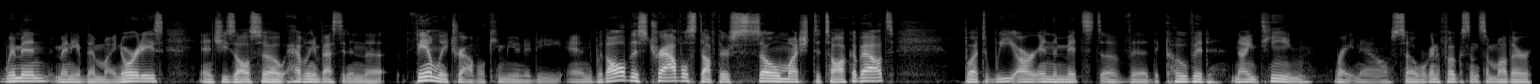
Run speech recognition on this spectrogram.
women, many of them minorities, and she's also heavily invested in the family travel community. And with all this travel stuff, there's so much to talk about but we are in the midst of uh, the COVID 19 right now. So we're going to focus on some other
